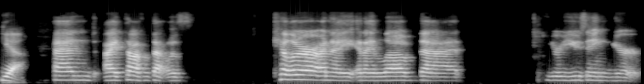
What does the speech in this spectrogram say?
Yeah. And I thought that that was killer and I and I love that you're using your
